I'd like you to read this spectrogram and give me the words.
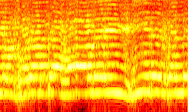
வீரம் பிறந்த காலை வீரர்கள்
